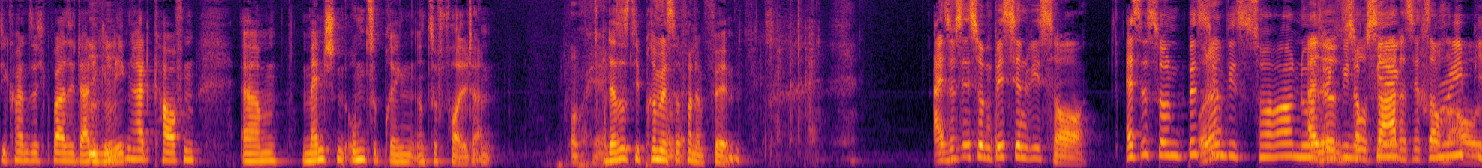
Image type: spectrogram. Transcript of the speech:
Die können sich quasi da die Gelegenheit kaufen, ähm, Menschen umzubringen und zu foltern. Okay. Das ist die Prämisse von dem Film. Also es ist so ein bisschen wie Saw. Es ist so ein bisschen Oder? wie Saw, nur Also irgendwie so noch sah viel das jetzt auch aus.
